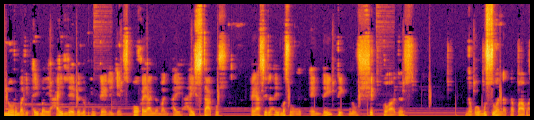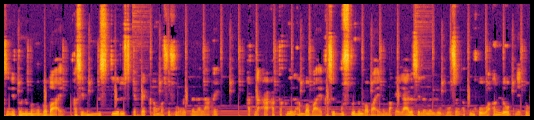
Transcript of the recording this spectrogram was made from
normally ay may high level of intelligence o kaya naman ay high status kaya sila ay masungit and they take no shit to others. Nagugustuhan at napapasin ito ng mga babae kasi may mysterious effect ang masusungit na lalaki at naa-attract nila ang babae kasi gusto ng babae na makilala sila ng lubusan at makuha ang loob nito.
